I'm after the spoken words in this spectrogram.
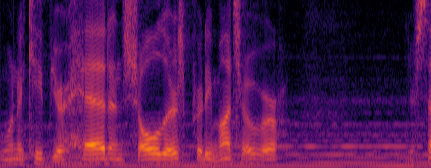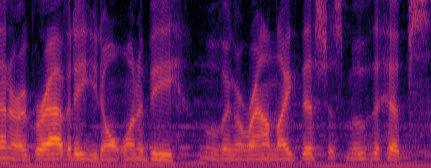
You want to keep your head and shoulders pretty much over your center of gravity. You don't want to be moving around like this, just move the hips.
